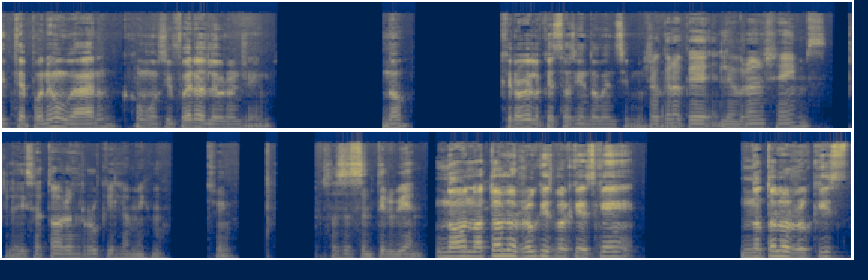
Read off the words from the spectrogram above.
y te pone a jugar como si fueras LeBron James. ¿No? Creo que lo que está haciendo Ben Simmons. Yo creo que LeBron James le dice a todos los rookies lo mismo. Sí. Los hace sentir bien. No, no todos los rookies, porque es que no todos los rookies,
